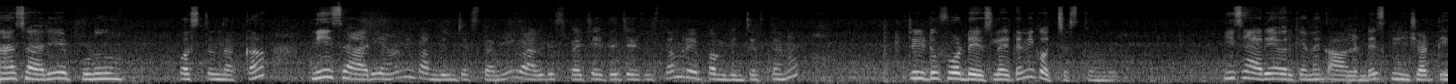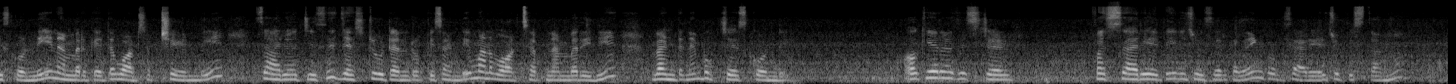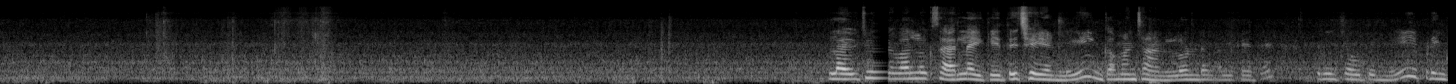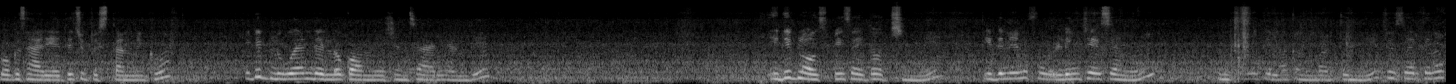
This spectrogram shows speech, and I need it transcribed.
నా శారీ ఎప్పుడు వస్తుంది అక్క నీ శారీ అని పంపించేస్తాను. వాళ్ళు డిస్పాచ్ అయితే చేసేస్తాం. రేపు పంపించేస్తాను. త్రీ టు ఫోర్ డేస్లో అయితే నీకు వచ్చేస్తుంది. ఈ శారీ ఎవరికైనా కావాలంటే స్క్రీన్ షాట్ తీసుకోండి. ఈ నెంబర్కి అయితే వాట్సాప్ చేయండి. శారీ వచ్చేసి జస్ట్ టూ టెన్ రూపీస్ అండి. మన వాట్సాప్ నెంబర్ ఇది. వెంటనే బుక్ చేసుకోండి. ఓకే రా సిస్టర్ ఫస్ట్ శారీ అయితే ఇది చూసారు కదా? ఇంకొక శారీ అయితే చూపిస్తాను. లైవ్ చూసే వాళ్ళు ఒకసారి లైక్ అయితే చేయండి. ఇంకా మన ఛానల్లో ఉండే వాళ్ళకైతే రీచ్ అవుతుంది. ఇప్పుడు ఇంకొక శారీ అయితే చూపిస్తాను మీకు. ఇది blue and yellow combination sari అండి. ఇది బ్లౌజ్ పీస్ అయితే వచ్చింది. ఇది నేను ఫోల్డింగ్ చేశాను. ఇంకా మీకు ఇలా కనబడుతుంది. చూసారు కదా?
